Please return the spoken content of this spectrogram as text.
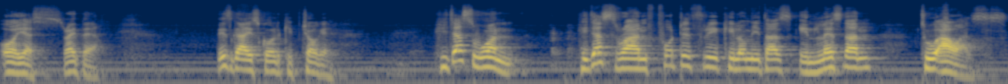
Oh, yes, right there. This guy is called Kipchoge. He just won, he just ran 43 kilometers in less than two hours.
